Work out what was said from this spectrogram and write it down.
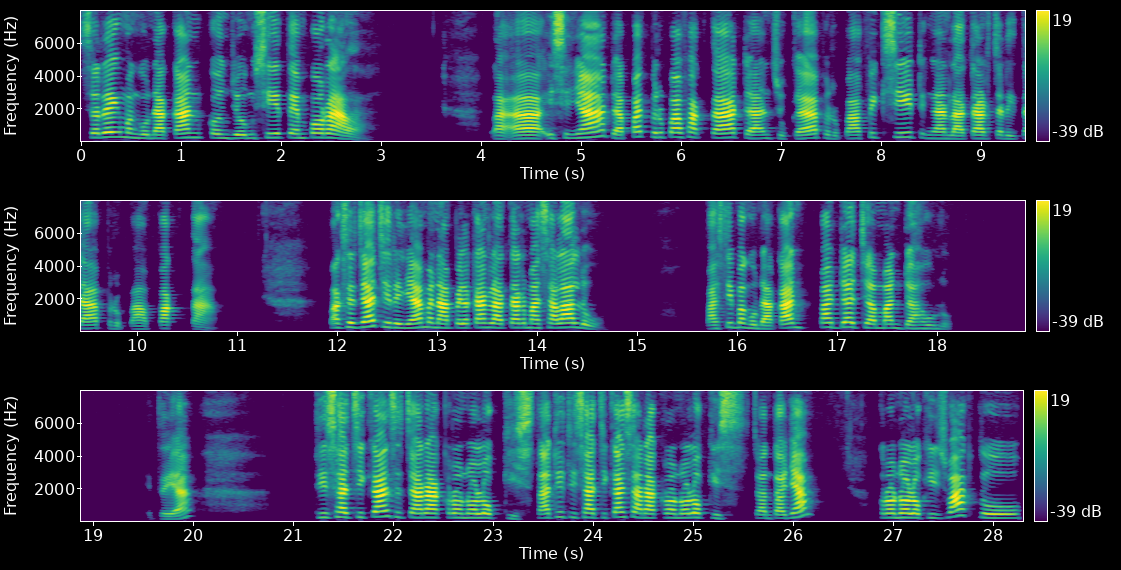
sering menggunakan konjungsi temporal. Uh, isinya dapat berupa fakta dan juga berupa fiksi dengan latar cerita berupa fakta. Maksudnya cirinya menampilkan latar masa lalu. Pasti menggunakan pada zaman dahulu. Itu ya. Disajikan secara kronologis. Tadi disajikan secara kronologis. Contohnya kronologis waktu,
